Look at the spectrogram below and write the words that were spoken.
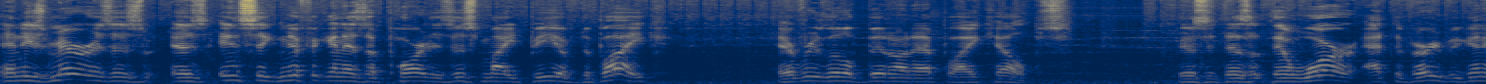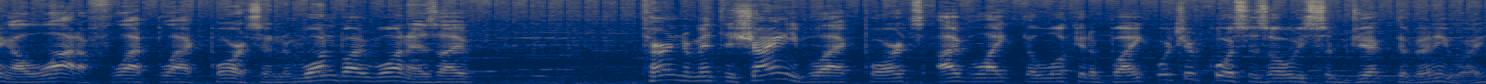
And these mirrors, as, as insignificant as a part as this might be of the bike, every little bit on that bike helps. Because there were, at the very beginning, a lot of flat black parts. And one by one, as I've turned them into shiny black parts, I've liked the look of the bike, which of course is always subjective anyway.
